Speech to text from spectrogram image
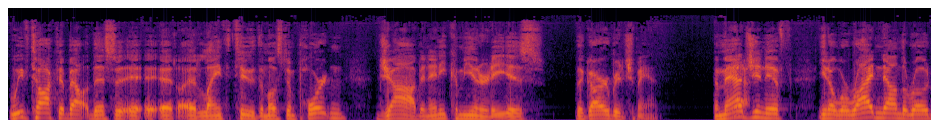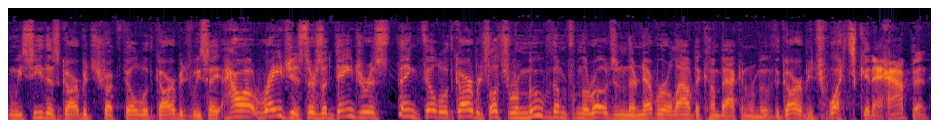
We've talked about this at, at, at length too. The most important job in any community is the garbage man. Imagine if you know we're riding down the road and we see this garbage truck filled with garbage. We say, "How outrageous! There's a dangerous thing filled with garbage. Let's remove them from the roads." And they're never allowed to come back and remove the garbage. What's going to happen?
